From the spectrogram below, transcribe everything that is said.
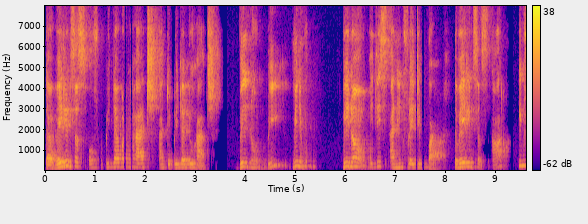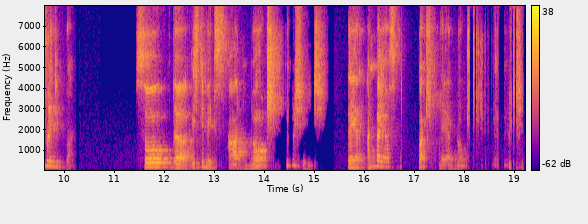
the variances of beta 1 hat and beta 2 hat will not be minimum. We know it is an inflated one. The variances are inflated one. So the estimates are not efficient. They are unbiased, but they are not efficient.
